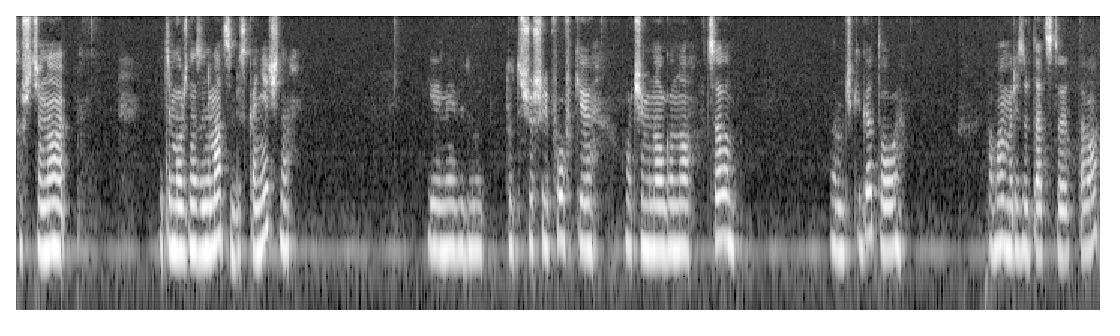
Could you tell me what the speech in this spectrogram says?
Слушайте, но этим можно заниматься бесконечно. Я имею в виду, тут еще шлифовки очень много, но в целом ручки готовы. По-моему, результат стоит того.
